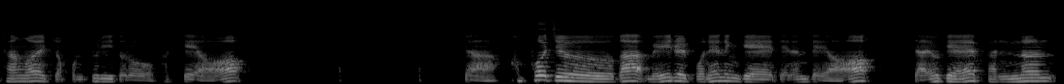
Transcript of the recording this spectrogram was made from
창을 조금 줄이도록 할게요. 자, 컴포즈가 메일을 보내는 게 되는데요. 자, 여기에 받는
